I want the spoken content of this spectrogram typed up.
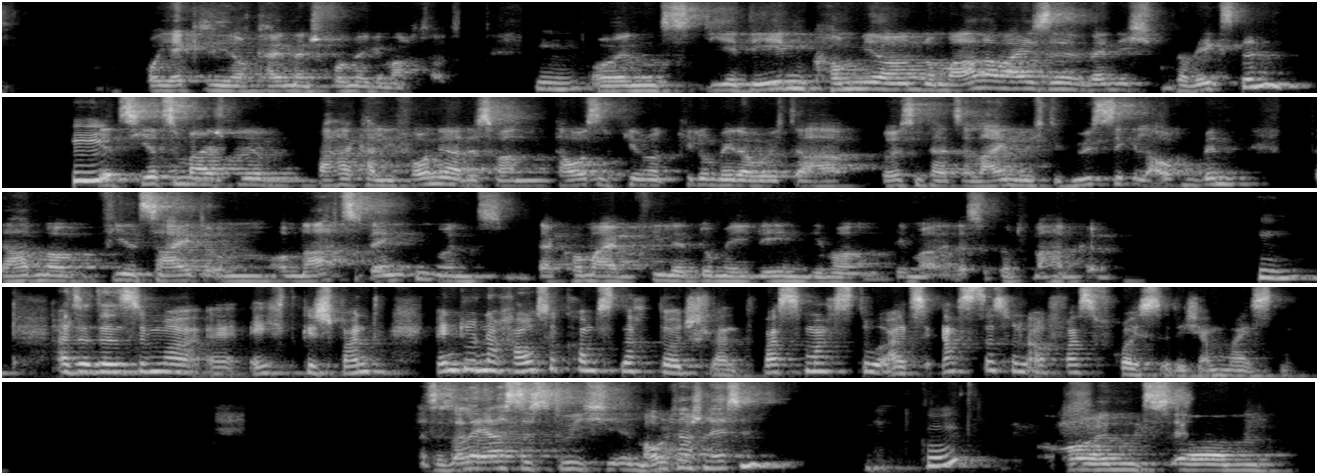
Projekte, die noch kein Mensch vor mir gemacht hat. Mhm. Und die Ideen kommen mir normalerweise, wenn ich unterwegs bin. Mhm. Jetzt hier zum Beispiel Baja California, das waren 1400 Kilometer, wo ich da größtenteils allein durch die Wüste gelaufen bin. Da hat man viel Zeit, um, um nachzudenken und da kommen einem viele dumme Ideen, die man, die man in der Zukunft machen können. Mhm. Also da sind wir äh, echt gespannt. Wenn du nach Hause kommst nach Deutschland, was machst du als erstes und auf was freust du dich am meisten? Also als allererstes tue ich Maultaschen essen. Gut. Und ähm,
